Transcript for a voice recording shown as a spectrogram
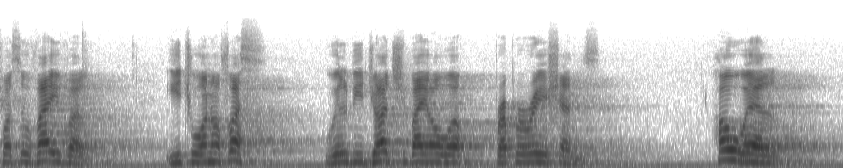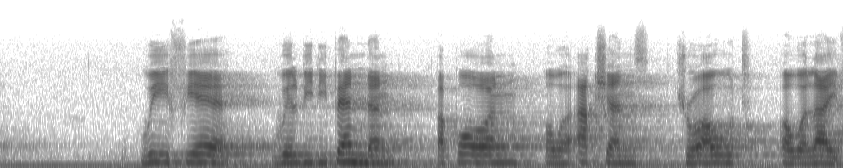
for survival. Each one of us will be judged by our preparations. How well we fear will be dependent upon our actions throughout our life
